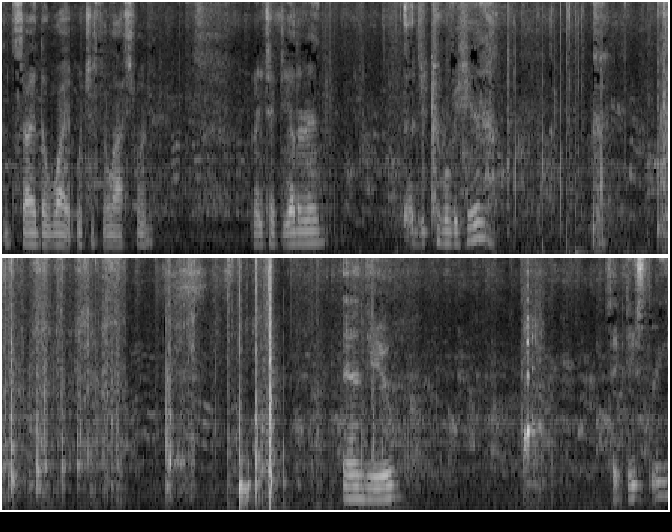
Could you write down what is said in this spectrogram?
inside the white, which is the last one. Now you take the other end, and you come over here. And you take these three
